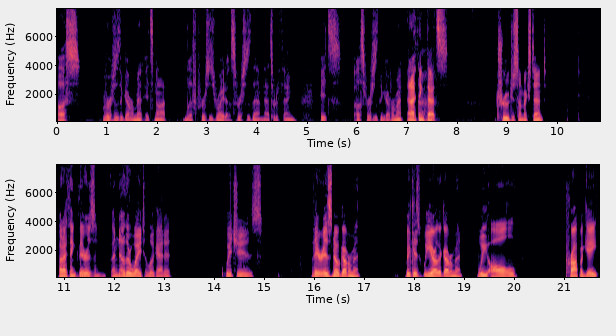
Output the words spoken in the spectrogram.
us versus the government. It's not left versus right, us versus them, that sort of thing. It's us versus the government. And I think Uh-huh. that's true to some extent. But I think there is an, another way to look at it, which is there is no government because we are the government. We all propagate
